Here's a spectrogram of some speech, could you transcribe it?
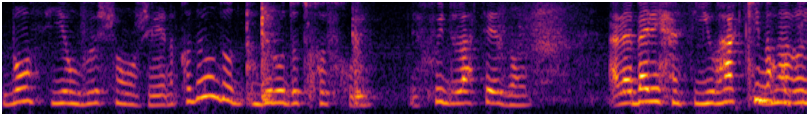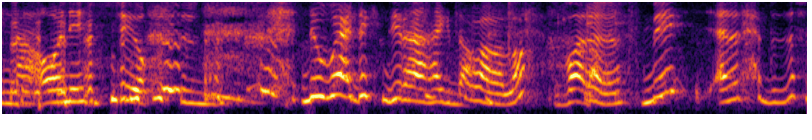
Bon, si on veut changer, نقدروا نديروا d'autres fruits, les fruits de la saison. على بالي حنسيوها كيما قلتينا اوني سيغ نوعدك نديرها هكذا Voilà. فوالا آه. مي انا نحب بزاف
